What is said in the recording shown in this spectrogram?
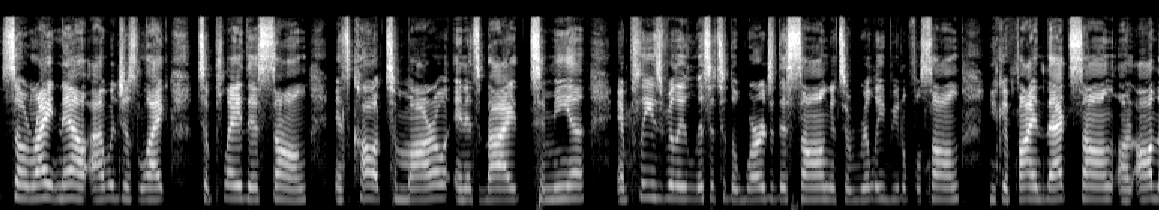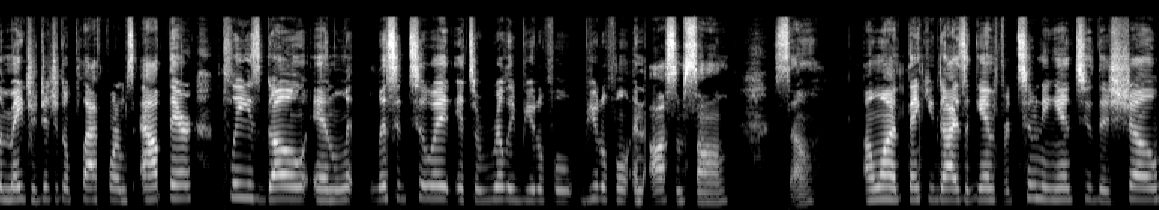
So right now, I would just like to play this song. It's called Tomorrow and it's by Tamia. And please really listen to the words of this song. It's a really beautiful song. You can find that song on all the major digital platforms out there. Please go and li- listen to it. It's a really beautiful, beautiful and awesome song. So I want to thank you guys again for tuning into this show.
